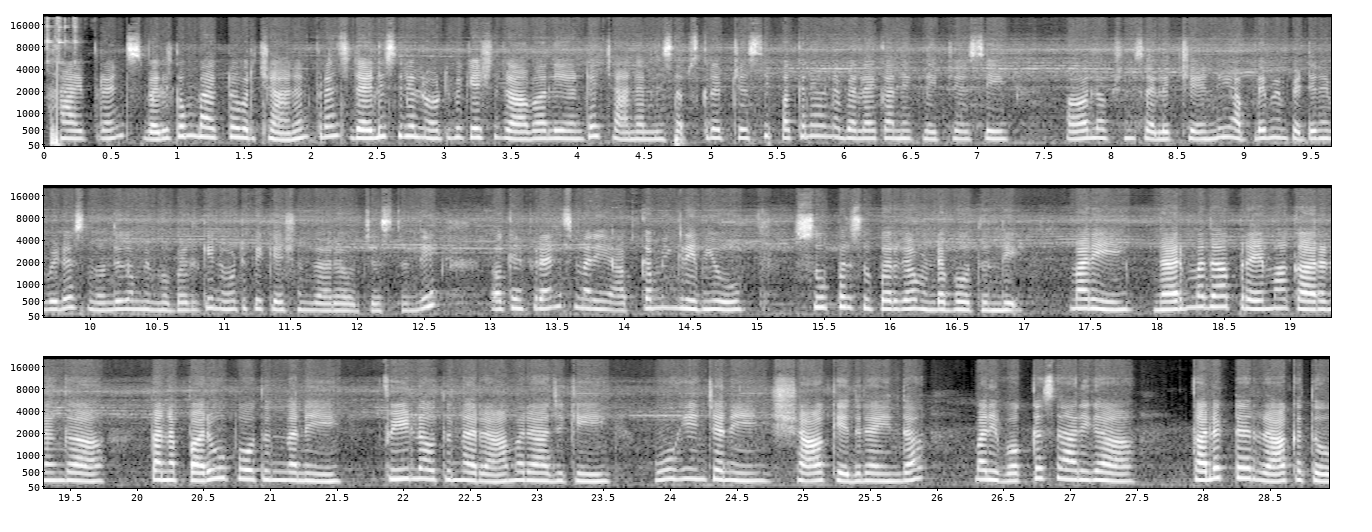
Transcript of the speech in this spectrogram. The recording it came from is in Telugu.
Hi friends welcome back to our channel friends daily serial notification రావాలి అంటే ఛానల్ని సబ్స్క్రైబ్ చేసి పక్కనే ఉన్న బెలైకాన్ని క్లిక్ చేసి ఆల్ ఆప్షన్ సెలెక్ట్ చేయండి. అప్పుడే మేము పెట్టిన వీడియోస్ ముందుగా మీ మొబైల్కి నోటిఫికేషన్ ద్వారా వచ్చేస్తుంది. ఓకే ఫ్రెండ్స్ మరి అప్కమింగ్ రివ్యూ సూపర్ సూపర్గా ఉండబోతుంది. మరి నర్మదా ప్రేమ కారణంగా తన పరువు పోతుందని ఫీల్ అవుతున్న రామరాజుకి ఊహించని షాక్ ఎదురైందా? మరి ఒక్కసారిగా కలెక్టర్ రాకతో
